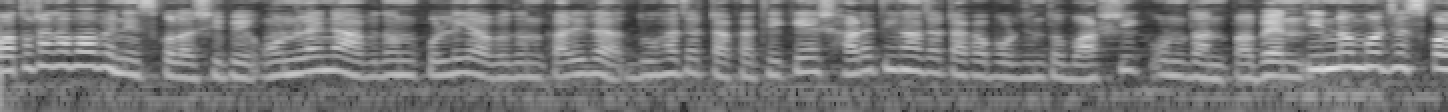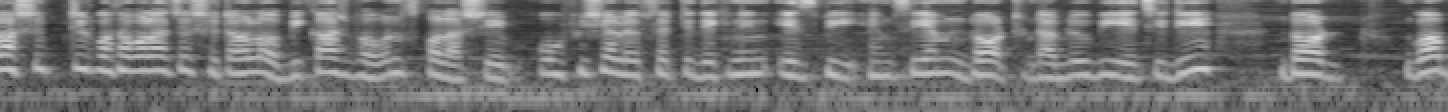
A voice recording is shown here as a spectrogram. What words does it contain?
কত টাকা পাবেন স্কলারশিপে অনলাইনে আবেদন করলেই আবেদনকারীরা দু হাজার টাকা থেকে সাড়ে তিন হাজার টাকা পর্যন্ত বার্ষিক অনুদান পাবেন। তিন নম্বর যে স্কলারশিপটির কথা বলা হয়েছে, সেটা হলো বিকাশ ভবন স্কলারশিপ অফিসিয়াল ওয়েবসাইটটি দেখে নিন SV MCM dot WBHD dot gov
